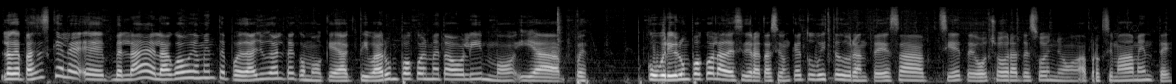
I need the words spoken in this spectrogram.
Lo que pasa es que, le- eh, ¿verdad? El agua obviamente puede ayudarte como que a activar un poco el metabolismo y a, pues, cubrir un poco la deshidratación que tuviste durante esas 7, 8 horas de sueño aproximadamente.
